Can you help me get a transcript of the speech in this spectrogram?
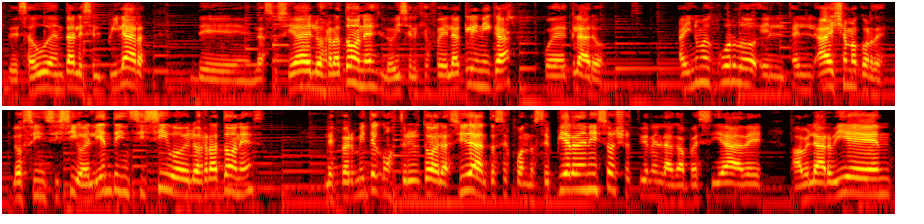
de salud dental es el pilar de la sociedad de los ratones, lo dice el jefe de la clínica, pues claro, ahí no me acuerdo, el, el ya me acordé, los incisivos, el diente incisivo de los ratones les permite construir toda la ciudad, entonces cuando se pierden eso, ellos tienen la capacidad de hablar bien,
